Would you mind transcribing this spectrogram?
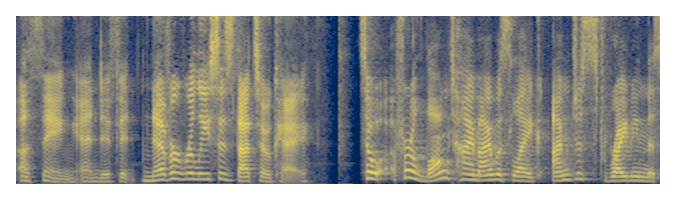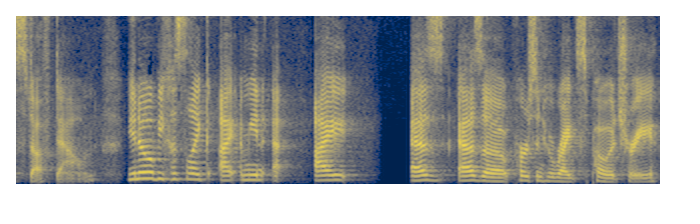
a thing and if it never releases that's okay? So for a long time I was like I'm just writing this stuff down. You know because like I I mean I as as a person who writes poetry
